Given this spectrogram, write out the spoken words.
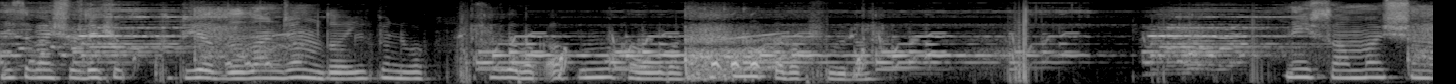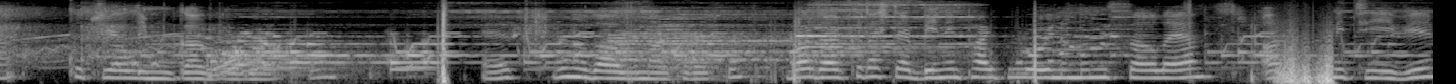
Neyse ben şuradaki kutuya dalanacağım da ilk önce bak. Şurada bak aklımda kaldı bak. Kesinlikle bak şurada. Neyse ama şunu kutuya alayım galiba. Evet bunu da aldım arkadaşlar. Bu arada arkadaşlar benim Piper'la oynamamı sağlayan Akademi TV.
